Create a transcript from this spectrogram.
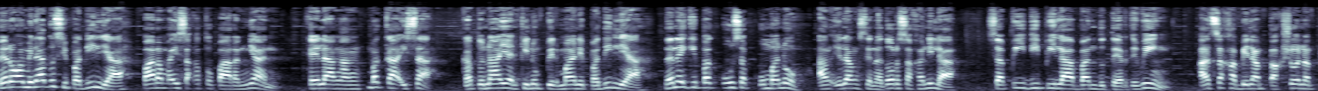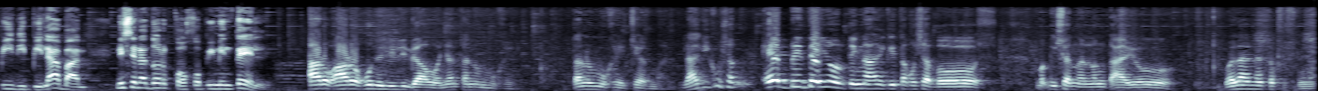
Pero aminado si Padilla, para maisakatuparan yan, kailangang magkaisa. Katunayan, kinumpirma ni Padilla na nakikipag-usap umano ang ilang senador sa kanila sa PDP Laban Duterte Wing at sa kabilang paksyon ng PDP Laban ni Senador Coco Pimentel. Araw-araw ko nililigawan yan, tanong mo kay. Tanong mo kay chairman. Lagi ko siyang, everyday yun, ting nakikita ko siya, boss. Mag-isa na lang tayo. Wala na, tapos na.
